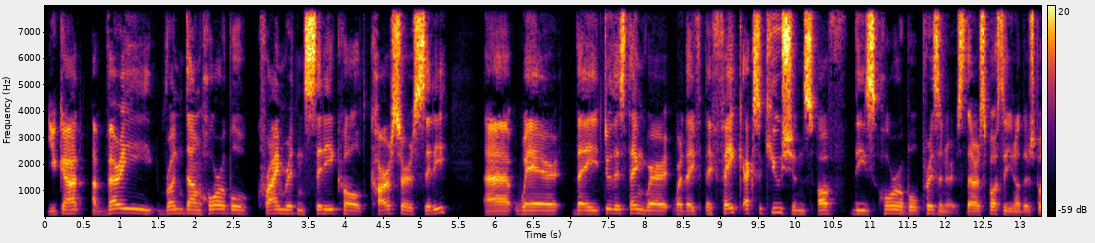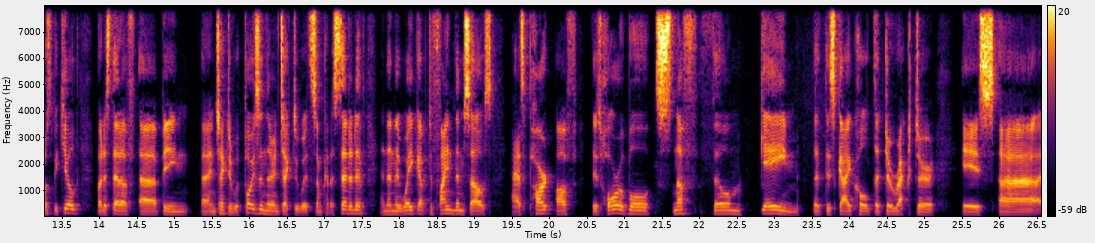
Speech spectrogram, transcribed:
you got a very rundown, horrible, crime-ridden city called Carcer City, uh, where they do this thing where where they they fake executions of these horrible prisoners that are supposed to you know they're supposed to be killed, but instead of uh, being uh, injected with poison, they're injected with some kind of sedative, and then they wake up to find themselves as part of this horrible snuff film game that this guy called the director is uh,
